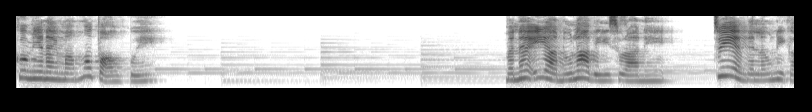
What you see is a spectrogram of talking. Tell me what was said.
ကိုမြင်နိုင်မှာမဟုတ်ပါဘူးကွယ်မနဲ့အိယာနိုးလာပြီဆိုတာနဲ့ကျွေးရဲ့မျက်လုံးတွေက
